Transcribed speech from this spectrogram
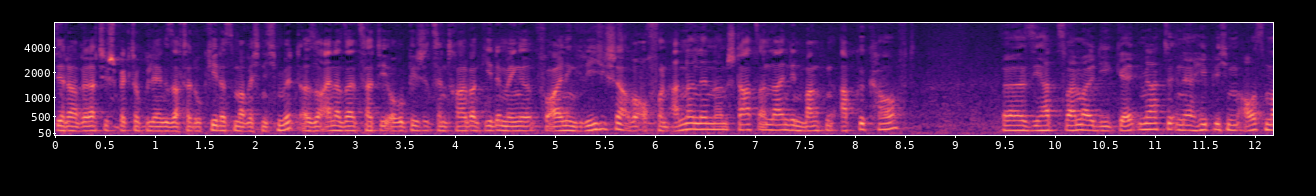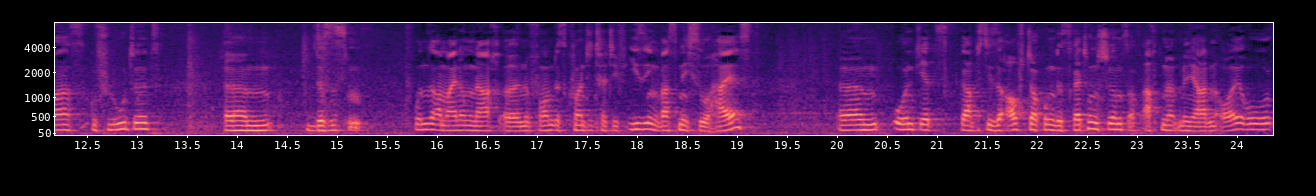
der da relativ spektakulär gesagt hat, okay, das mache ich nicht mit. Also einerseits hat die Europäische Zentralbank jede Menge, vor allen Dingen griechische, aber auch von anderen Ländern Staatsanleihen den Banken abgekauft. Äh, sie hat zweimal die Geldmärkte in erheblichem Ausmaß geflutet. Ähm, das ist unserer Meinung nach äh, eine Form des Quantitative Easing, was nicht so heißt. Ähm, und jetzt gab es diese Aufstockung des Rettungsschirms auf 800 Milliarden Euro.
